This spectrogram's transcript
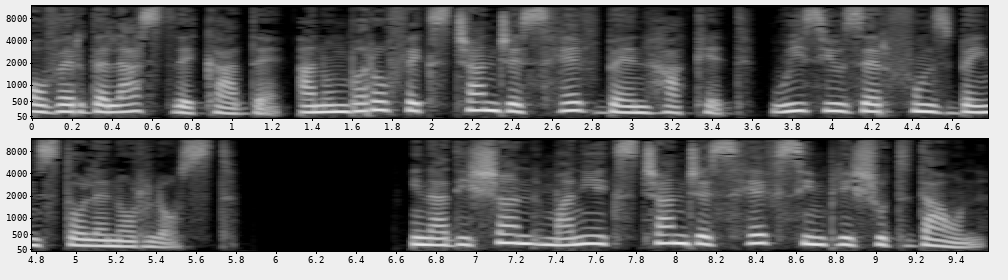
Over the last decade, a number of exchanges have been hacked, with user funds being stolen or lost. In addition, many exchanges have simply shut down,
